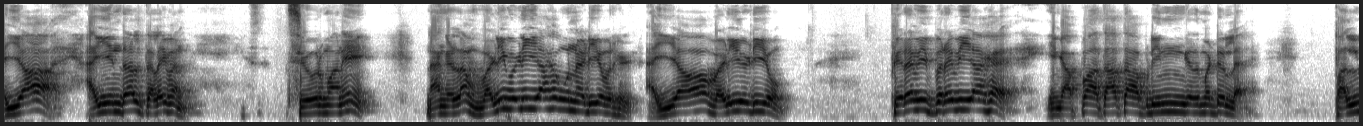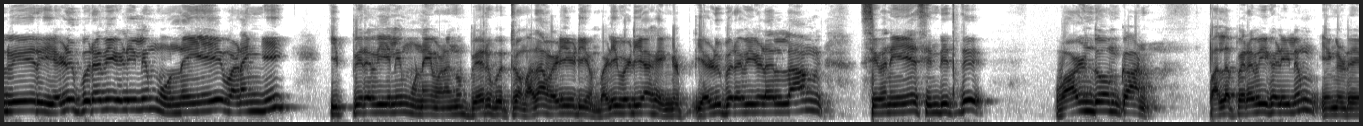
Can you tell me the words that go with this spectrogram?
ஐயா ஐ என்றால் தலைவன். சிவருமானே நாங்கள்லாம் வழி வழியாக உன் அடியவர்கள். ஐயா வழியடியோம் பிறவி பிறவியாக. எங்கள் அப்பா தாத்தா அப்படிங்கிறது மட்டும் இல்லை. பல்வேறு எழு பிறவிகளிலும் உன்னையே வணங்கி இப்பிறவியிலும் உன்னை வணங்கும் பேறு பெற்றோம். அதான் வழியடியும் வழி வழியாக எங்கள் எழு பிறவிகளெல்லாம் சிவனையே சிந்தித்து வாழ்ந்தோம் கான் பல பிறவிகளிலும் எங்களுடைய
